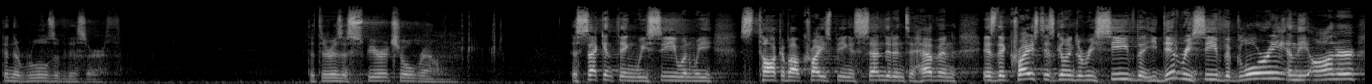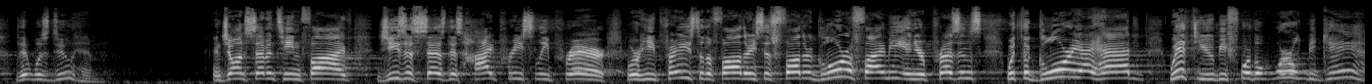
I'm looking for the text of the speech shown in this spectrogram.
than the rules of this earth, that there is a spiritual realm. The second thing we see when we talk about Christ being ascended into heaven is that Christ is going to receive the, he did receive the glory and the honor that was due him. In John 17, 5, Jesus says this high priestly prayer where he prays to the Father. He says, Father, glorify me in your presence with the glory I had with you before the world began.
